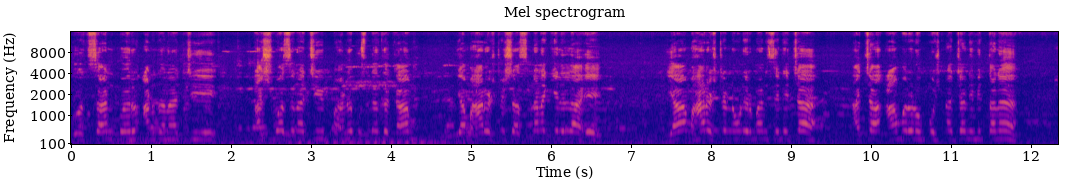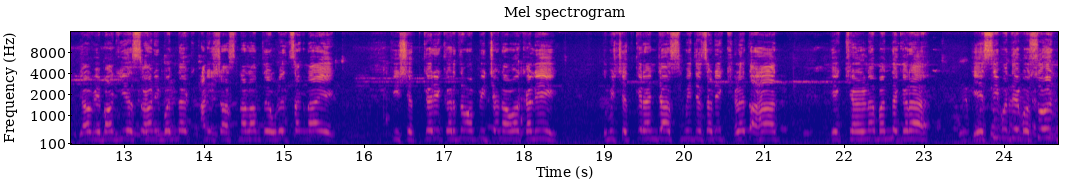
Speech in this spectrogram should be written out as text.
प्रोत्साहनपर अनुदानाची आश्वासनाची पानं पुसण्याचं काम या महाराष्ट्र शासनानं केलेलं आहे. या महाराष्ट्र नवनिर्माण सेनेच्या आजच्या आमरण उपोषणाच्या निमित्तानं या विभागीय सहनिबंधक आणि शासनाला आमचं एवढंच सांगणं आहे की शेतकरी कर्जमाफीच्या नावाखाली तुम्ही शेतकऱ्यांच्या अस्मितेसाठी खेळत आहात. हे खेळणं बंद करा. ए सीमध्ये बसून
